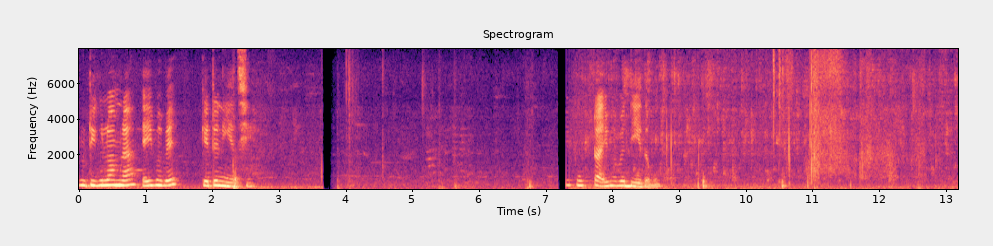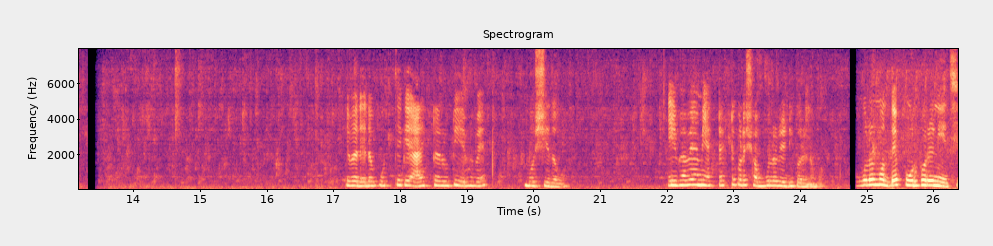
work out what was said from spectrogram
রুটিগুলো আমরা এইভাবে কেটে নিয়েছি। পুরটা এইভাবে দিয়ে দেবো। এবার এর উপর থেকে আরেকটা রুটি এভাবে বসিয়ে দেবো। এইভাবে আমি একটা একটা করে সবগুলো রেডি করে নেব। গুলোর মধ্যে পুর ভরে নিয়েছি।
